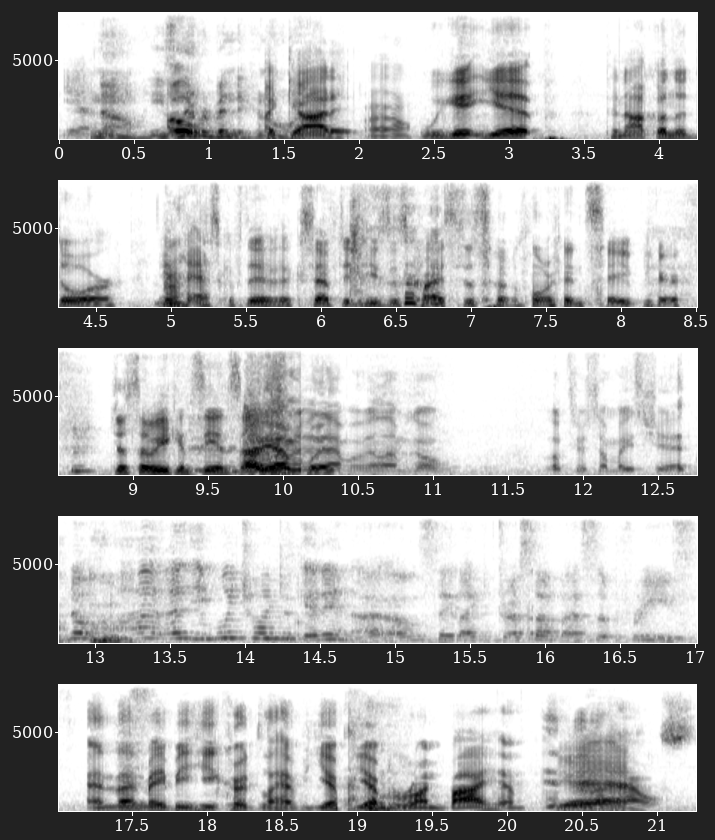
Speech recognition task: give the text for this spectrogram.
yeah. No, he's Oh, never been to Konoha. I got it. Oh. We get Yip to knock on the door and ask if they've accepted Jesus Christ as their Lord and Savior, just so he can see Oh, inside yeah, real I'm gonna quick. that. We'll let him go look through somebody's shit. No, I, I, if we're trying to get in, I, I would say like dress up as a priest. And then maybe he could have Yip Yip run by him into the house.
